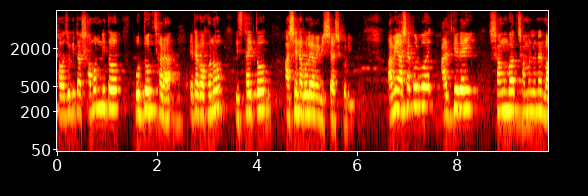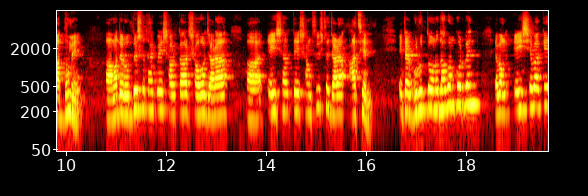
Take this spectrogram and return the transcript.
সহযোগিতা সমন্বিত উদ্যোগ ছাড়া এটা কখনো স্থায়িত্ব আসে না বলে আমি বিশ্বাস করি। আমি আশা করব আজকের এই সংবাদ সম্মেলনের মাধ্যমে আমাদের উদ্দেশ্য থাকবে সরকার সহ যারা এই সাথে সংশ্লিষ্ট যারা আছেন, এটার গুরুত্ব অনুধাবন করবেন এবং এই সেবাকে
